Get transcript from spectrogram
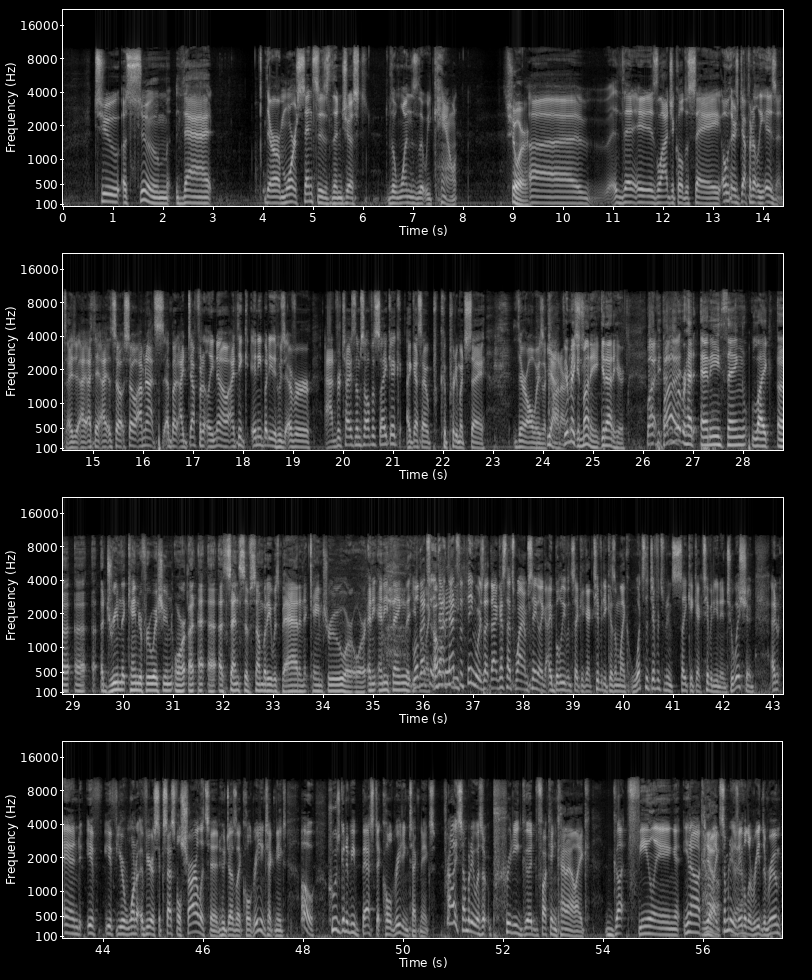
to assume that there are more senses than just the ones that we count. Sure. uh, that it is logical to say, "Oh, there's definitely isn't." I, I, I think I, so. So I'm not, but I definitely know. I think anybody who's ever advertised themselves as psychic, I guess I could pretty much say they're always a con Yeah, if you're artist. making money, get out of here. But, Have but you ever had anything like a, a, a dream that came to fruition, or a, a, a sense of somebody was bad and it came true, or, or any anything that you well, that's like, oh, that, that's the thing. Was that I guess that's why I'm saying like I believe in psychic activity because I'm like, what's the difference between psychic activity and intuition? And and if if you're one if you're a successful charlatan who does like cold reading techniques, oh, who's going to be best at cold reading techniques? Probably somebody with a pretty good fucking kind of like gut feeling, you know, kind of Yeah, like somebody who's yeah. able to read the room.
